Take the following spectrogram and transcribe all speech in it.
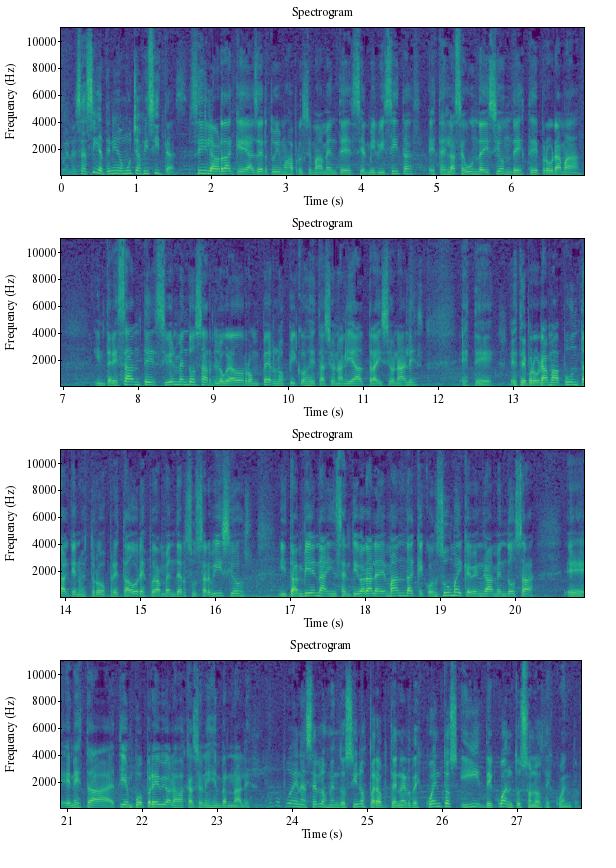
Bueno, es así, ha tenido muchas visitas. Sí, la verdad que ayer tuvimos aproximadamente 100.000 visitas. Esta es la segunda edición de este programa interesante. Si bien Mendoza ha logrado romper los picos de estacionalidad tradicionales, este, este programa apunta a que nuestros prestadores puedan vender sus servicios y también a incentivar a la demanda que consuma y que venga a Mendoza eh, en este tiempo previo a las vacaciones invernales. ¿Cómo pueden hacer los mendocinos para obtener descuentos y de cuántos son los descuentos?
